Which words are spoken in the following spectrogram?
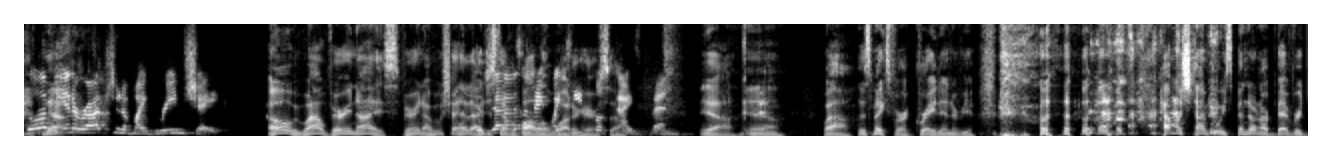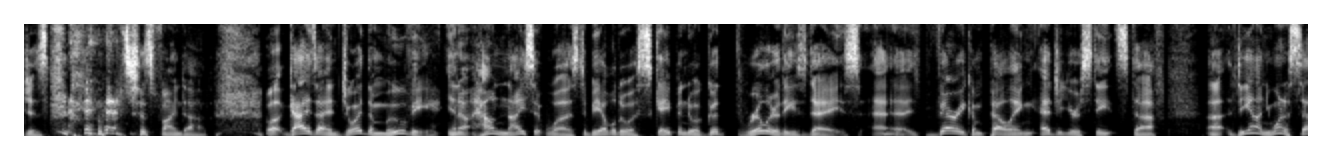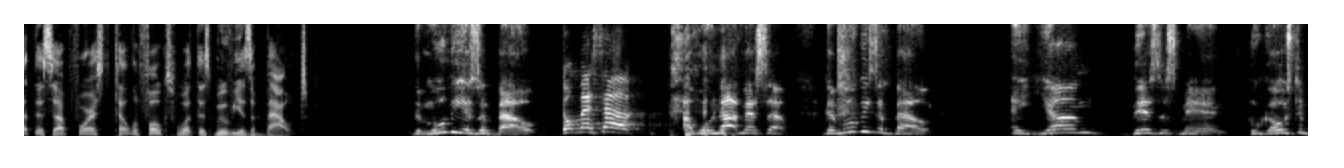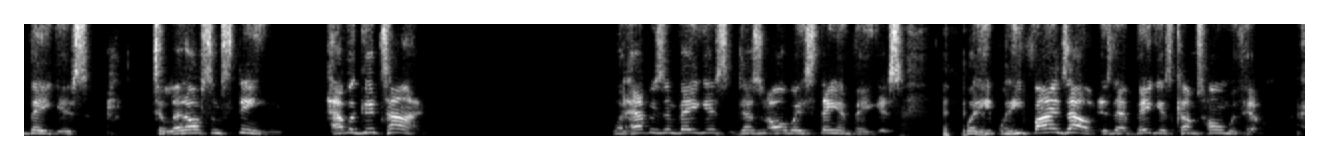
you'll have now, the interruption of my green shake. Oh wow, very nice, very nice. I wish I had. It I just have a bottle of water here. so nice, Ben. Yeah, yeah. Wow, this makes for a great interview. how much time can we spend on our beverages? Let's just find out. Well, guys, I enjoyed the movie. You know, how nice it was to be able to escape into a good thriller these days. Uh, mm-hmm. very compelling, edge of your seat stuff. Uh, Deon, you want to set this up for us? Tell the folks what this movie is about. The movie is about. Don't mess up. I will not mess up. The movie's about a young businessman who goes to Vegas to let off some steam, have a good time. What happens in Vegas doesn't always stay in Vegas. what he what he finds out is that Vegas comes home with him.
